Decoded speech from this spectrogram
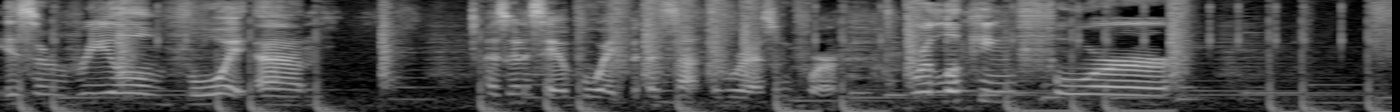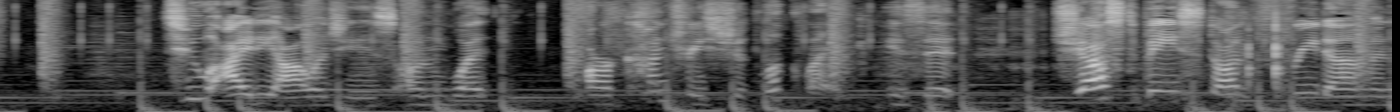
is a real void. Um, I was going to say a void, but that's not the word I was looking for. We're looking for two ideologies on what our country should look like. Is it just based on freedom and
